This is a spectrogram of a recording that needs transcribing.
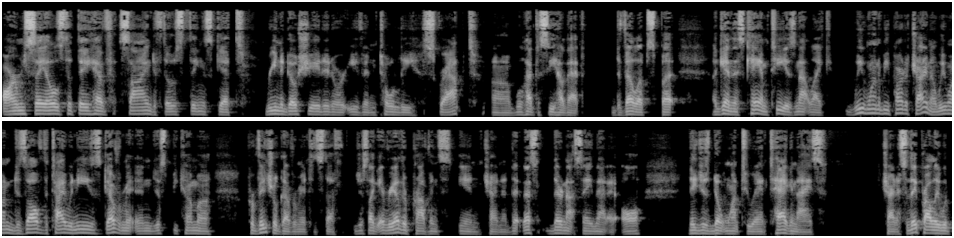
arms sales that they have signed, if those things get renegotiated or even totally scrapped, uh, we'll have to see how that develops. But again, this KMT is not like we want to be part of China. We want to dissolve the Taiwanese government and just become a provincial government and stuff, just like every other province in China. That, that's they're not saying that at all. They just don't want to antagonize China. So they probably would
